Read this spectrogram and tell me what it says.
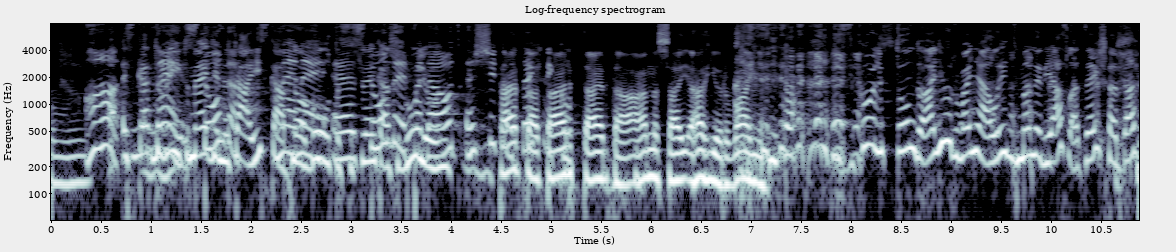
Un Ah, es katru rītu mēģinu tā izkāpt no gultas, es vienkārši guļu un- tā ir tā, tā ir tā, ir tā Anna Sajāra vaņa. Es guļu stundu ajurvaņā, līdz man ir jāslēdz iekšā dat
